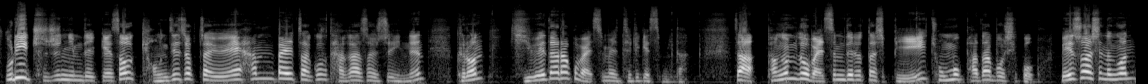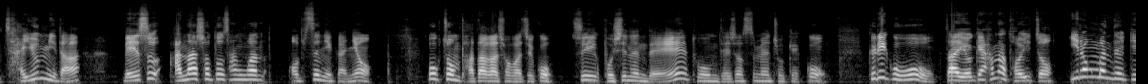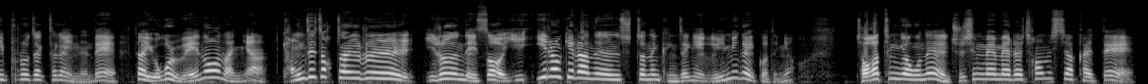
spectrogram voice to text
우리 주주님들께서 경제적 자유에 한 발자국 다가설 수 있는 그런 기회다라고 말씀을 드리겠습니다. 자, 방금도 말씀드렸다시피 종목 받아보시고 매수하시는 건 자유입니다. 매수 안 하셔도 상관없으니까요. 꼭 좀 받아가셔가지고 수익 보시는데 도움 되셨으면 좋겠고 그리고 자 여기 하나 더 있죠 1억 만들기 프로젝트가 있는데 자 요걸 왜 넣어놨냐 경제적 자유를 이루는 데 있어 이 1억이라는 숫자는 굉장히 의미가 있거든요 저 같은 경우는 주식 매매를 처음 시작할 때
